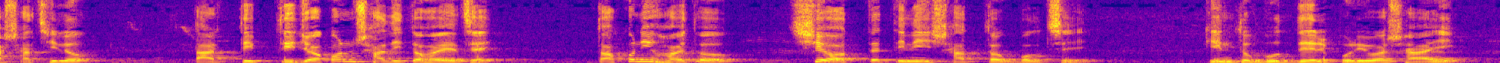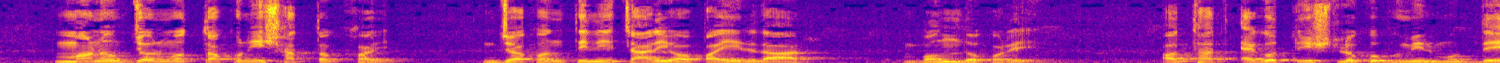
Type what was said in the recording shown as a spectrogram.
আশা ছিল, তার তৃপ্তি যখন সাধিত হয়েছে, তখনই হয়তো সে অর্থে তিনি সার্থক বলছে। কিন্তু বুদ্ধের পরিভাষায় মানব জন্ম তখনই সার্থক হয়, যখন তিনি চারি অপায়ের দ্বার বন্ধ করে। অর্থাৎ একত্রিশ লোকভূমির মধ্যে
